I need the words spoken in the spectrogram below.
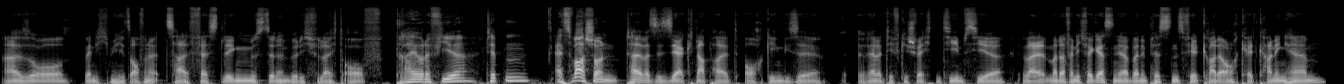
Also, wenn ich mich jetzt auf eine Zahl festlegen müsste, dann würde ich vielleicht auf drei oder vier tippen. Es war schon teilweise sehr knapp halt auch gegen diese relativ geschwächten Teams hier, weil man darf ja nicht vergessen, ja, bei den Pistons fehlt gerade auch noch Kate Cunningham,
